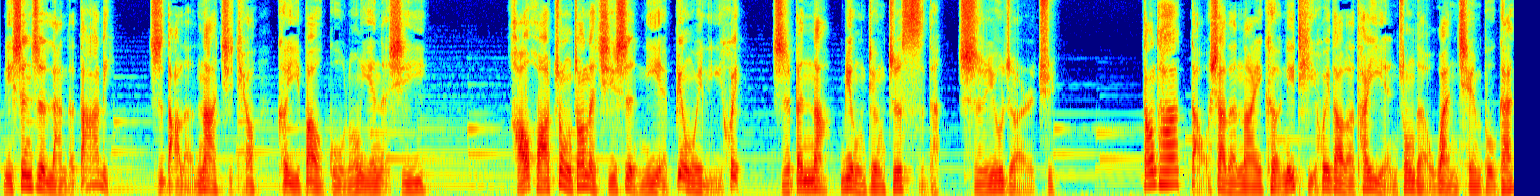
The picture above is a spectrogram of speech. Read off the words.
你甚至懒得搭理，只打了那几条可以爆古龙岩的蜥蜴。豪华重装的骑士，你也并未理会。直奔那命定之死的持有者而去。当他倒下的那一刻，你体会到了他眼中的万千不甘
